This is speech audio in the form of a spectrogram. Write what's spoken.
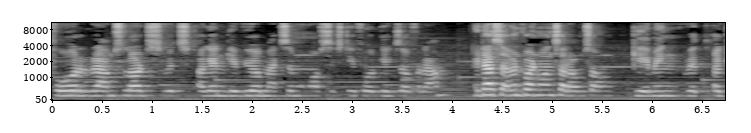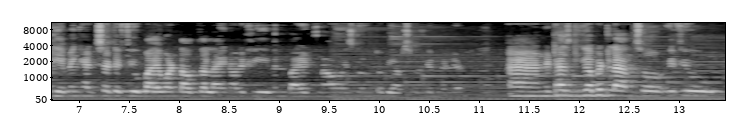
four RAM slots, which again give you a maximum of 64 gigs of RAM. It has 7.1 surround sound gaming with a gaming headset. If you buy one down the line, or if you even buy it now, is going to be absolutely brilliant and it has gigabit LAN. So if you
